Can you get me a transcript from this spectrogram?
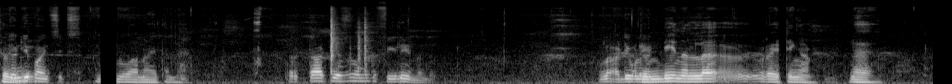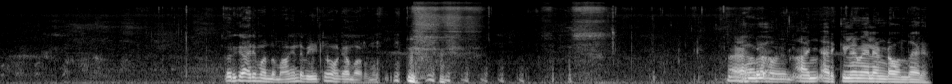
ട്വന്റി പോയിന്റ് സിക്സ് പറഞ്ഞാൽ തന്നെ കേസ് നമുക്ക് ഫീൽ ചെയ്യുന്നുണ്ട്. നല്ല അടിപൊളി. ട്വന്റി നല്ല റേറ്റിംഗ് ആണ് അല്ലേ? ഒരു കാര്യം വന്നു മാങ്ങന്റെ വെയിറ്റ് നോക്കാൻ പറഞ്ഞു. അര കിലോ മേലെ ഉണ്ടാവും എന്തായാലും?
